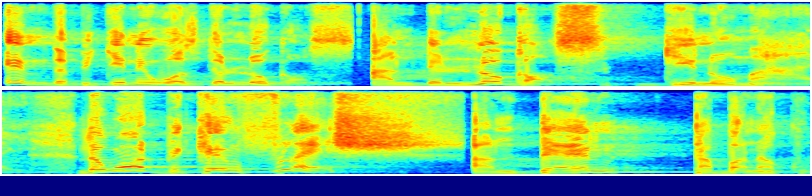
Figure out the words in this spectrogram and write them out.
In the beginning was the Logos, and the Logos ginomai. The word became flesh, and then tabernacle.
